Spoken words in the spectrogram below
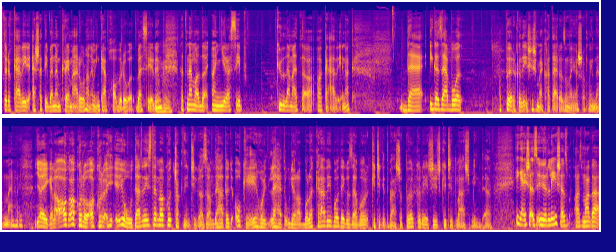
török kávé esetében nem krémáról, hanem inkább habról beszélünk, uh-huh. tehát nem ad annyira szép küllemet a, a kávénak. De igazából a pörkölés is meghatározó nagyon sok mindenben. Hogy... Ja igen, ak- akkor, akkor jó utána néztem, mert akkor csak nincs igazam, de hát hogy oké, okay, hogy lehet ugyanabból a kávéból, de igazából kicsit más a pörkölés és kicsit más minden. Igen, és az őrlés az, az maga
